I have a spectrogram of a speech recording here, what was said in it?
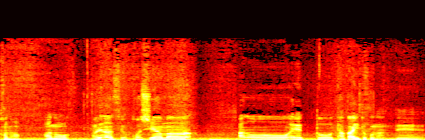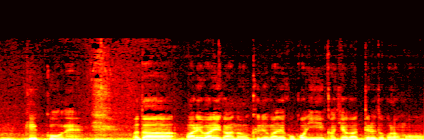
かな？あのあれなんですよ。越山あのーえっと高いとこなんで、ん。結構ねまた我々があの車でここに駆け上がってるところも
